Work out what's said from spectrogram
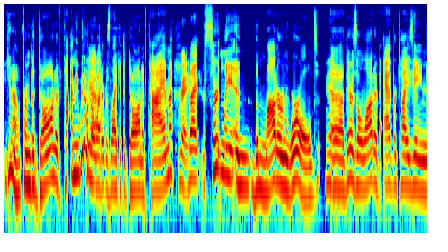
you know, from the dawn of time. I mean, we don't know what it was like at the dawn of time, Right. But certainly in the modern world, Yeah. uh, there's a lot of advertising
